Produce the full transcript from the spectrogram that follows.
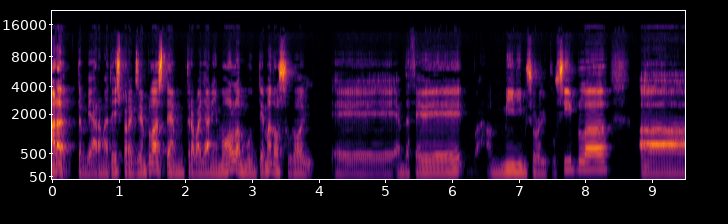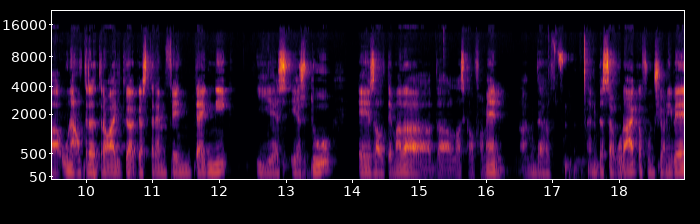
Ara, també ara mateix, per exemple, estem treballant i molt amb un tema del soroll. Eh, hem de fer el mínim soroll possible, eh, un altre treball que, que estarem fent tècnic i és, és dur és el tema de, de l'escalfament. hem d'assegurar que funcioni bé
